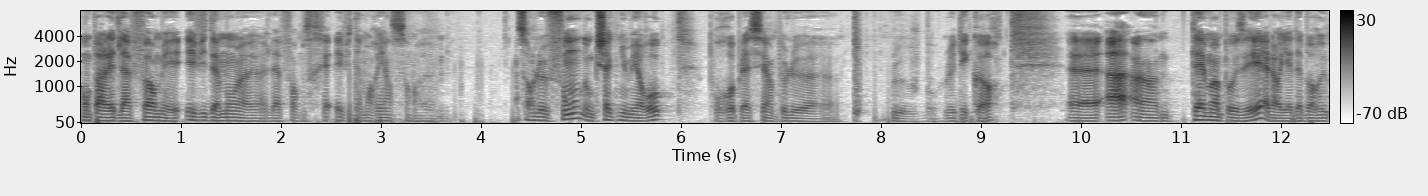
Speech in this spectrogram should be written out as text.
on parlait de la forme, et évidemment, euh, la forme serait évidemment rien sans, sans le fond. Donc chaque numéro, pour replacer un peu le, le, décor, a un thème imposé. Alors il y a d'abord eu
